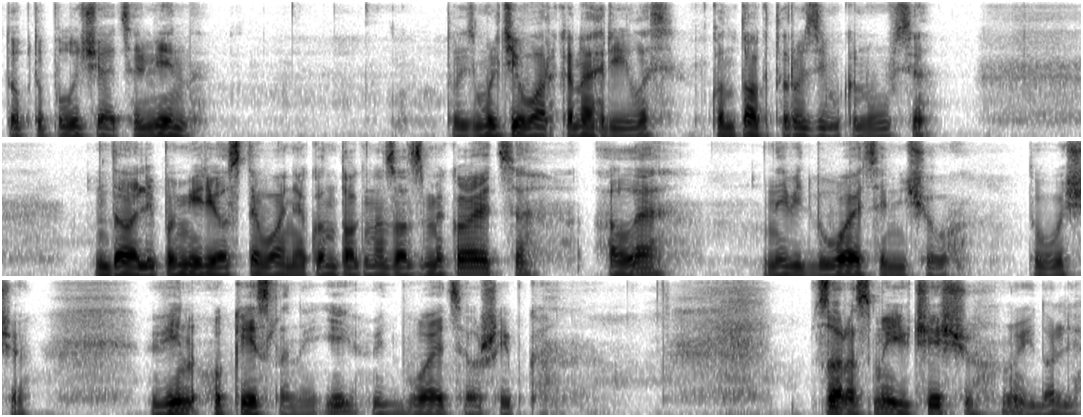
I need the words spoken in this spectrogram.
Тобто, виходить, він. Тобто мультиварка нагрілась, контакт розімкнувся. Далі, по мірі остивання, контакт назад змикається, але не відбувається нічого, тому що він окислений і відбувається ошибка. Зараз мию чищу, ну і далі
